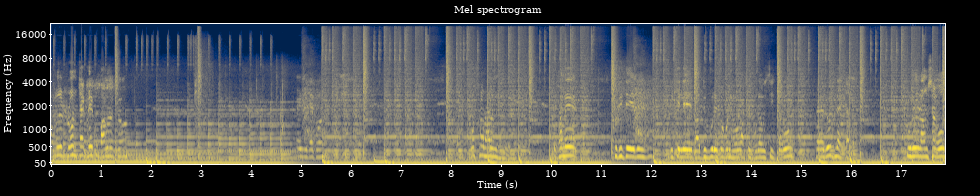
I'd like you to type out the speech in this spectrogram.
আমাদের ড্রোন থাকলে খুব ভালো হতো। এই যে দেখুন। অসাধারণ view। এখানে ছুটিতে এবং বিকেলে বা দুপুরে যখন হোক আসে ঘোরা উচিত, কারণ রোদ নাই কেন পুরো রামসাগর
